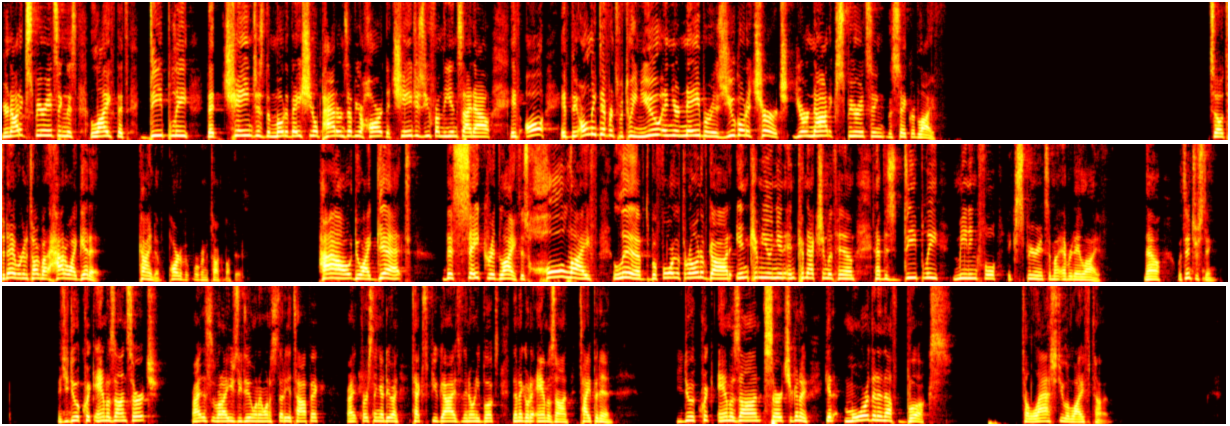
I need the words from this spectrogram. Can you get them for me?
You're not experiencing this life that's deeply, that changes the motivational patterns of your heart, that changes you from the inside out. If all, if the only difference between you and your neighbor is you go to church, you're not experiencing the sacred life. So today we're going to talk about how do I get it? Kind of. Part of it, we're going to talk about this. How do I get this sacred life, this whole life lived before the throne of God in communion, in connection with Him, and have this deeply meaningful experience in my everyday life. Now, what's interesting is you do a quick Amazon search, right? This is what I usually do when I want to study a topic, right? First thing I do, I text a few guys if they know any books. Then I go to Amazon, type it in. You do a quick Amazon search, you're going to get more than enough books to last you a lifetime.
